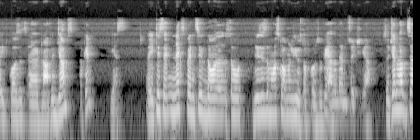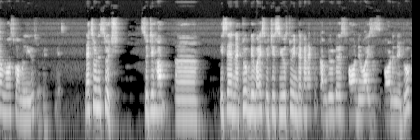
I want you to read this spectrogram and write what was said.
it causes traffic jams okay? Yes. It is inexpensive though so this is the most commonly used of course okay? Other than switch yeah. Switch and hubs are most commonly used okay? Yes. Next one is switch. Switching hub is a network device which is used to interconnect computers or devices or a network.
